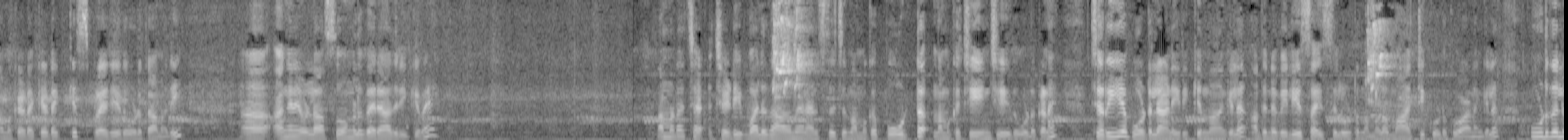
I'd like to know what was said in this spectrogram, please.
നമുക്ക് ഇടയ്ക്കിടയ്ക്ക് സ്പ്രേ ചെയ്ത് കൊടുത്താൽ മതി. അങ്ങനെയുള്ള അസുഖങ്ങൾ വരാതിരിക്കുമേ. നമ്മുടെ ചെടി വലുതാകുന്നതിനനുസരിച്ച് നമുക്ക് പോട്ട് നമുക്ക് ചേഞ്ച് ചെയ്ത് കൊടുക്കണേ. ചെറിയ പോട്ടിലാണ് ഇരിക്കുന്നതെങ്കിൽ അതിന്റെ വലിയ സൈസിലോട്ട് നമ്മൾ മാറ്റി കൊടുക്കുകയാണെങ്കിൽ കൂടുതൽ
